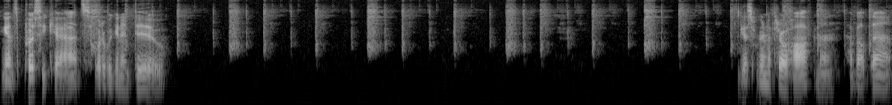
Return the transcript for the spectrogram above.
against Pussycats, what are we gonna do? I guess we're going to throw Hoffman. How about that?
